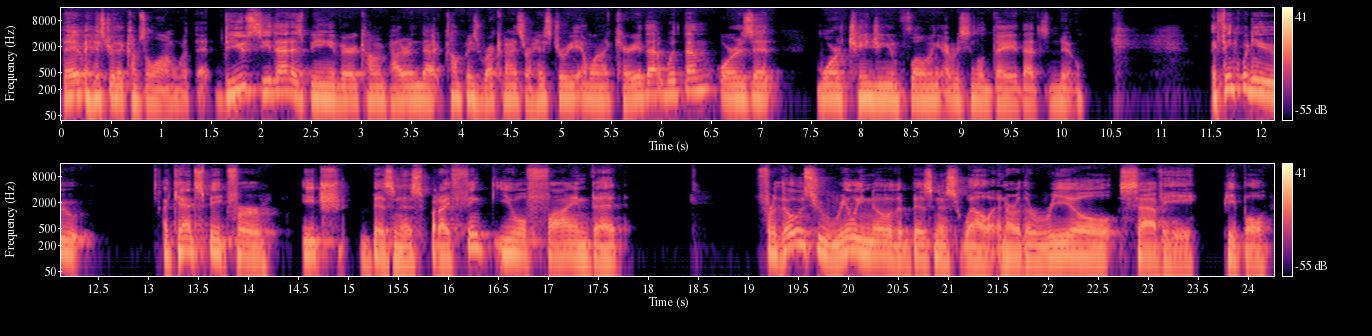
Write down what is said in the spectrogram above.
They have a history that comes along with it. Do you see that as being a very common pattern that companies recognize their history and want to carry that with them? Or is it more changing and flowing every single day that's new? I think when you I can't speak for each business, but I think you will find that for those who really know the business well and are the real savvy people,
